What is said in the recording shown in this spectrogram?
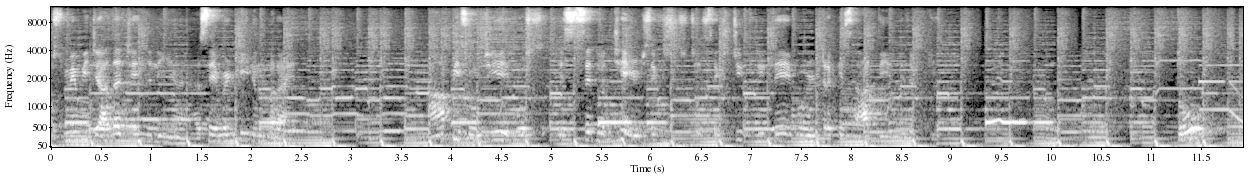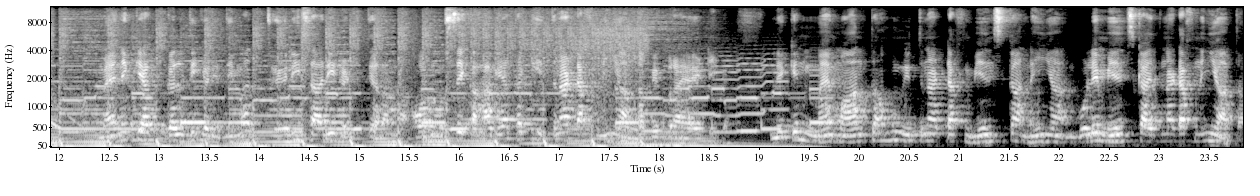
उसमें भी ज़्यादा चेंज नहीं आया सेवेंटी नंबर आए। आप ही सोचिए, उस, इससे तो अच्छे सिक्सटी थ्री थे वो इंटर के साथ दिए थे जबकि। क्या गलती करी थी। मैं थ्योरी सारी रटते रहा और मुझसे कहा गया था कि इतना टफ नहीं आता पेपर आई का। लेकिन मैं मानता हूँ इतना टफ मेंस का नहीं आ, बोले मेंस का इतना टफ नहीं आता।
